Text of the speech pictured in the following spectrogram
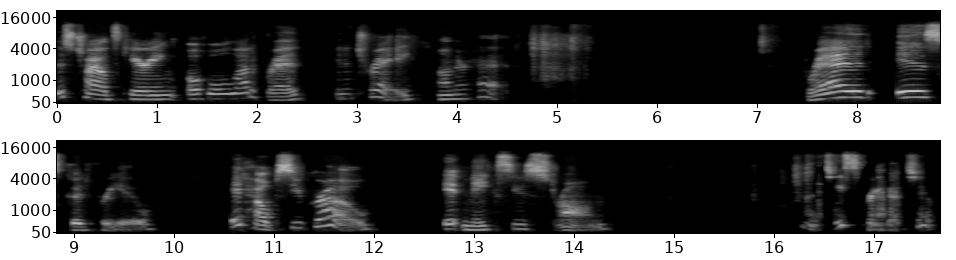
This child's carrying a whole lot of bread in a tray on their head. Bread is good for you. It helps you grow. It makes you strong. And it tastes pretty good too.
